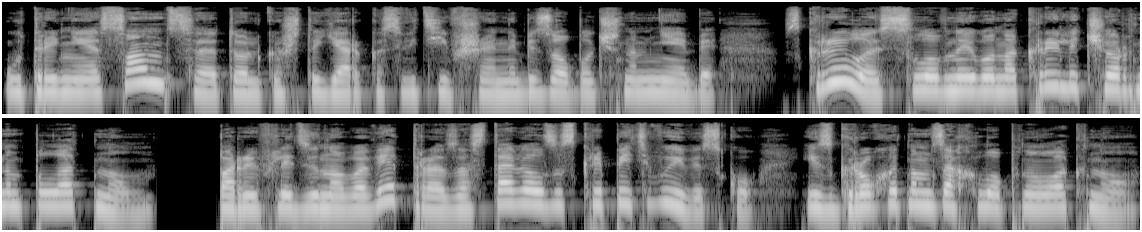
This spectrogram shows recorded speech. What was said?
Утреннее солнце, только что ярко светившее на безоблачном небе, скрылось, словно его накрыли черным полотном. Порыв ледяного ветра заставил заскрипеть вывеску и с грохотом захлопнул окно.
